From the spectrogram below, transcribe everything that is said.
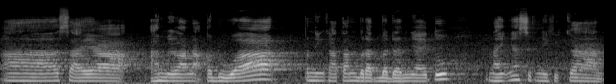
uh, saya hamil anak kedua peningkatan berat badannya itu naiknya signifikan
